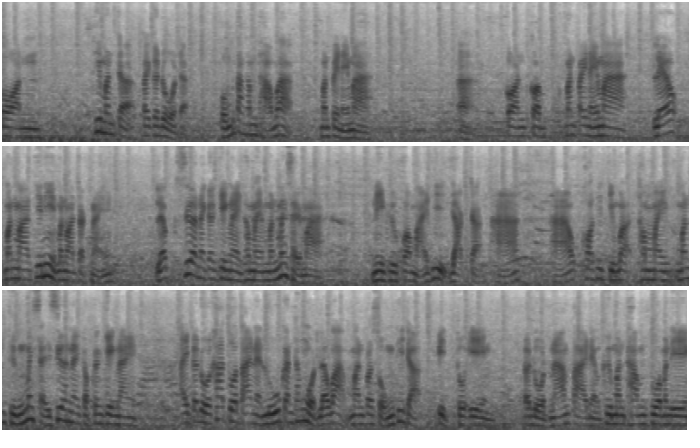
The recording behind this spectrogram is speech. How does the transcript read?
ก่อน ที่มันจะไปกระโดดอะ ผมตั้งคำถามว่ามันไปไหนมาอ่าก่อนก่อนมันไปไหนมา แล้วมันมาที่นี่มันมาจากไหน แล้วเสื้อในกางเกงในทำไมมันไม่ใส่มา นี่คือความหมายที่อยากจะหาหาข้อเท็จจริงว่าทำไมมันถึงไม่ใส่เสื้อในกับกางเกงใน ไอกระโดดฆ่าตัวตายเนี่ยรู้กันทั้งหมดแล้วว่ามันประสงค์ที่จะปิดตัวเอง กระโดดน้ำตายเนี่ยคือมันทำตัวมันเอง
